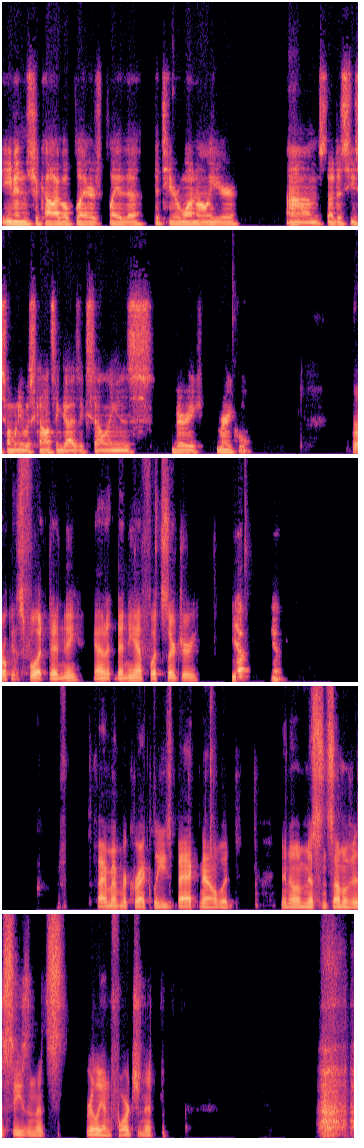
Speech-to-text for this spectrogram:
even Chicago players play the the tier one all year. Um, so to see so many Wisconsin guys excelling is very very cool broke his foot, didn't he? Didn't he have foot surgery? Yep. Yep. If I remember correctly, he's back now, but you know, I'm missing some of his season. That's really unfortunate.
